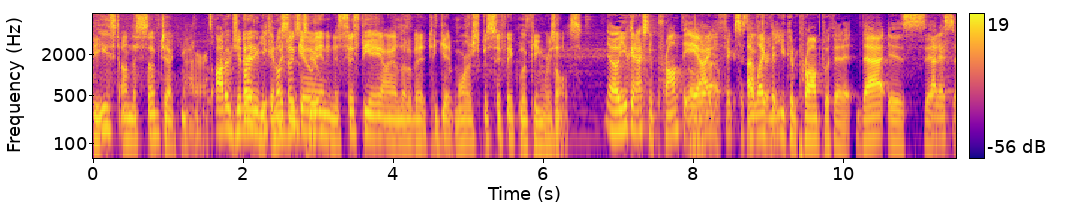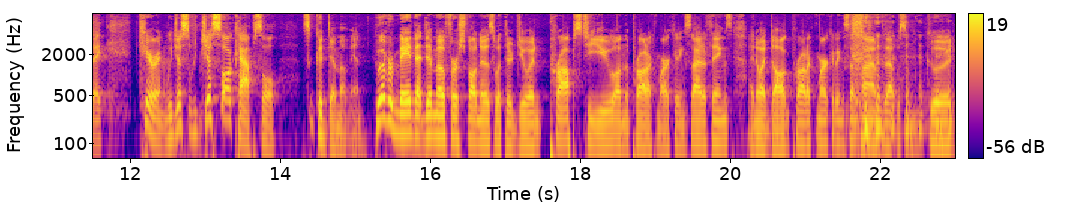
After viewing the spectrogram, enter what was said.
based on the subject matter. It's auto-generating You can also go too. in and assist the AI a little bit to get more specific looking results. No, you can actually prompt the AI oh, to fix this. I like that you can prompt within it. That is sick. That is sick. Kieran, we just we just saw Capsule. It's a good demo, man. Whoever made that demo, first of all, knows what they're doing. Props to you on the product marketing side of things. I know I dog product marketing sometimes. that was some good,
